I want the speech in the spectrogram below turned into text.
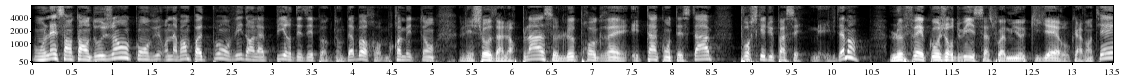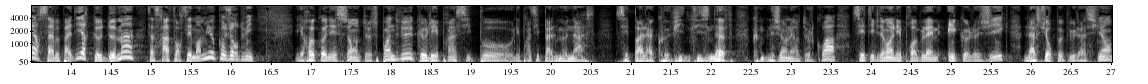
on laisse entendre aux gens qu'on on n'a vraiment pas de peau, on vit dans la pire des époques. Donc d'abord, remettons les choses à leur place. Le progrès est incontestable pour ce qui est du passé. Mais évidemment, le fait qu'aujourd'hui ça soit mieux qu'hier ou qu'avant-hier, ça ne veut pas dire que demain ça sera forcément mieux qu'aujourd'hui. Et reconnaissons de ce point de vue que les principales menaces c'est pas la Covid-19, comme les gens ont l'air de le croire, c'est évidemment les problèmes écologiques, la surpopulation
